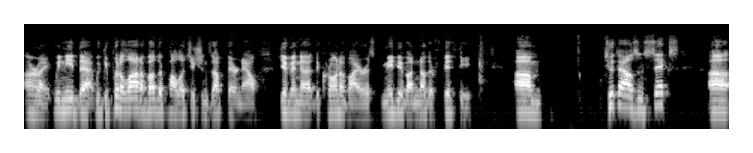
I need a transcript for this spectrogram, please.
All right. We need that. We could put a lot of other politicians up there now, given uh, the coronavirus, maybe about another 50. Um, 2006, uh,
